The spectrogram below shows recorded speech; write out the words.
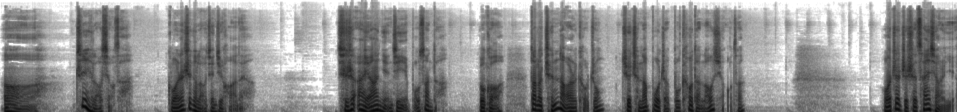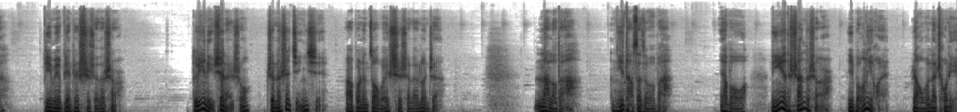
哦，这老小子果然是个老奸巨猾的呀。其实艾阿年纪也不算大，不过到了陈老二口中，却成了不折不扣的老小子。我这只是猜想而已，并没有变成事实的事儿。对于李炫来说，只能是惊喜，而不能作为事实来论证。那老大。你打算怎么办？要不林月的山的事儿，你甭理会，让我们来处理。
